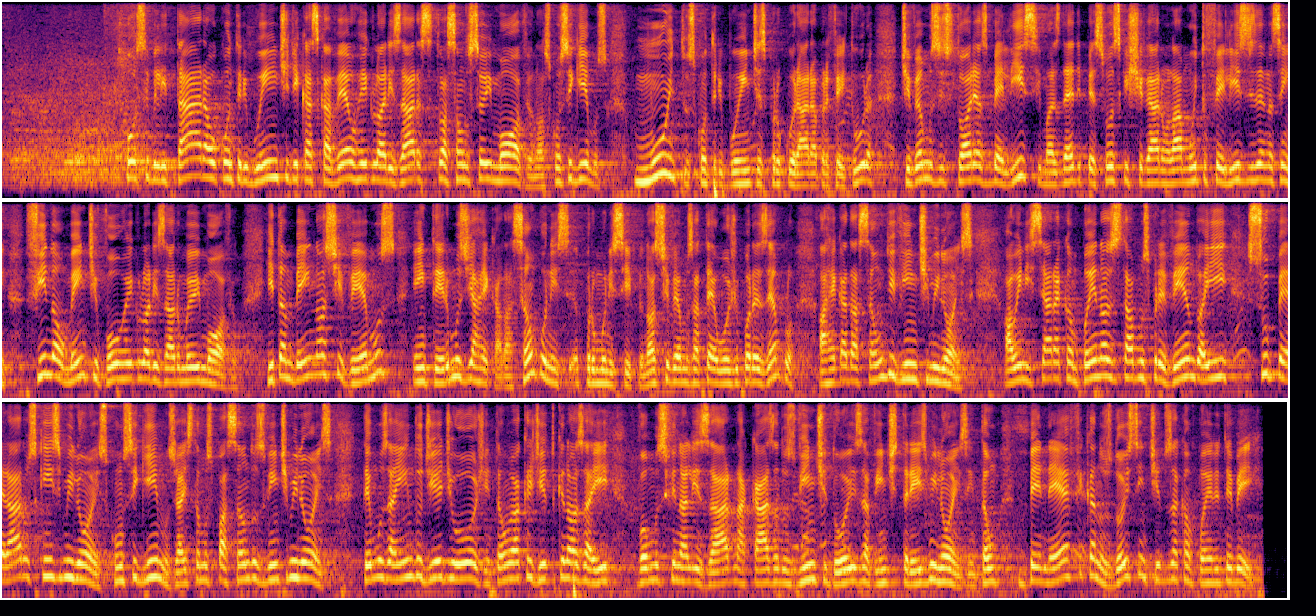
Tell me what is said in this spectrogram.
possibilitar ao contribuinte de Cascavel regularizar a situação do seu imóvel. Nós conseguimos. Muitos contribuintes procuraram a prefeitura. Tivemos histórias belíssimas né, de pessoas que chegaram lá muito felizes, dizendo assim: finalmente vou regularizar o meu imóvel. E também nós tivemos, em termos de arrecadação para o município, nós tivemos até hoje, por exemplo, arrecadação de 20 milhões. Ao iniciar a campanha, nós estávamos prevendo aí superar os 15 milhões. Conseguimos, já estamos passando os 20 milhões. Temos ainda o dia de hoje, então eu acredito acredito que nós aí vamos finalizar na casa dos 22 a 23 milhões. Então, benéfica nos dois sentidos a campanha do TBI.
